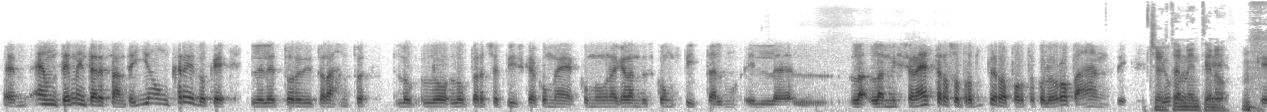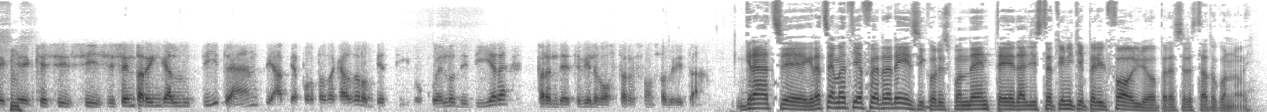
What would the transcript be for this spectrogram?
Eh, è un tema interessante. Io non credo che l'elettore di Trump lo, lo, lo percepisca come, come, una grande sconfitta il, il, la, la, missione estera, soprattutto il rapporto con l'Europa, anzi, certamente no. Che, che, che si, si, si, senta ringalluttita e anzi abbia portato a casa l'obiettivo, quello di dire prendetevi le vostre responsabilità. Grazie, grazie a Mattia Ferraresi, corrispondente dagli Stati Uniti per il Foglio, per essere stato con noi.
